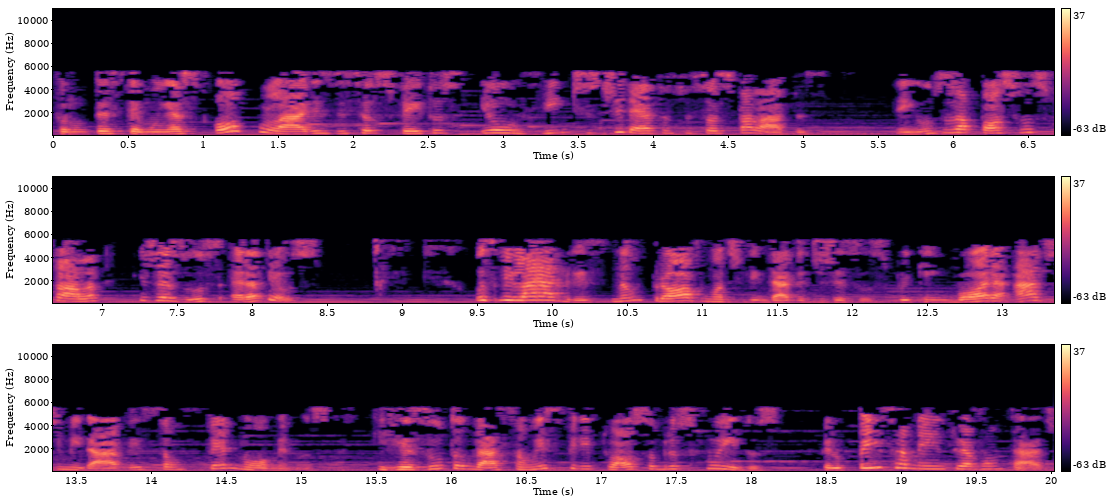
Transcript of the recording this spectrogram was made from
Foram testemunhas oculares de seus feitos e ouvintes diretos de suas palavras. Nenhum dos apóstolos fala que Jesus era Deus. Os milagres não provam a divindade de Jesus, porque, embora admiráveis, são fenômenos que resultam da ação espiritual sobre os fluidos, pelo pensamento e a vontade.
